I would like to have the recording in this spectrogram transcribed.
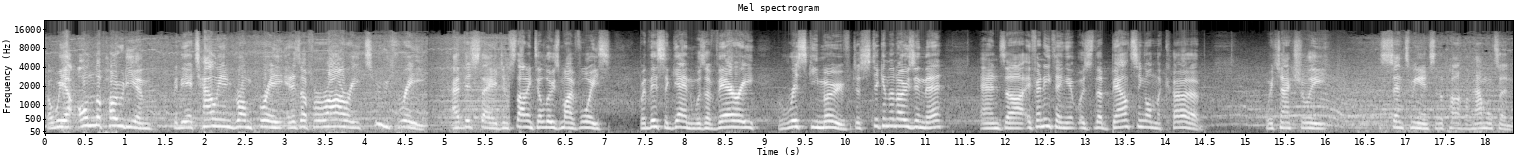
but we are on the podium for the Italian Grand Prix. It is a Ferrari 2-3 at this stage. I'm starting to lose my voice, but this again was a very risky move. Just sticking the nose in there, and uh, if anything, it was the bouncing on the curb, which actually sent me into the path of Hamilton.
